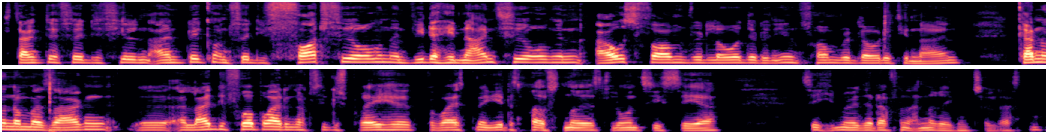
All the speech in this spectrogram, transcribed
Ich danke dir für die vielen Einblicke und für die Fortführungen und wieder Hineinführungen aus Form Reloaded und in Form Reloaded hinein. Ich kann nur noch mal sagen, äh, allein die Vorbereitung auf die Gespräche beweist mir jedes Mal aufs Neue, es lohnt sich sehr, sich immer wieder davon anregen zu lassen.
